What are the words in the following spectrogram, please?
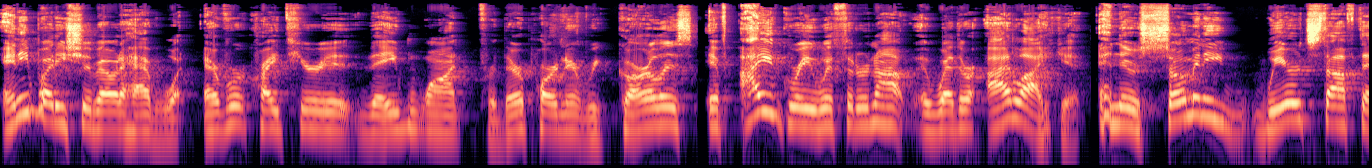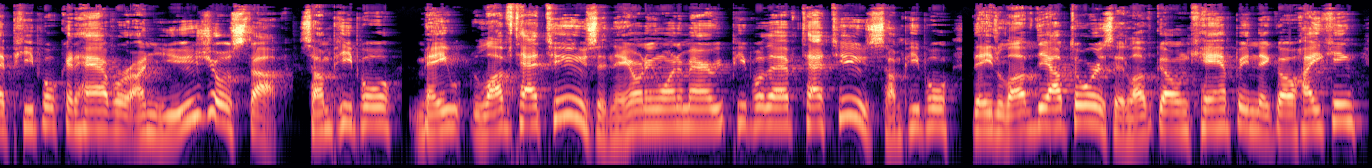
anybody should be able to have whatever criteria they want for their partner, regardless if I agree with it or not, whether I like it. And there's so many weird stuff that people could have or unusual stuff. Some people may love tattoos and they only want to marry people that have tattoos. Some people, they love the outdoors. They love going camping. They go hiking.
